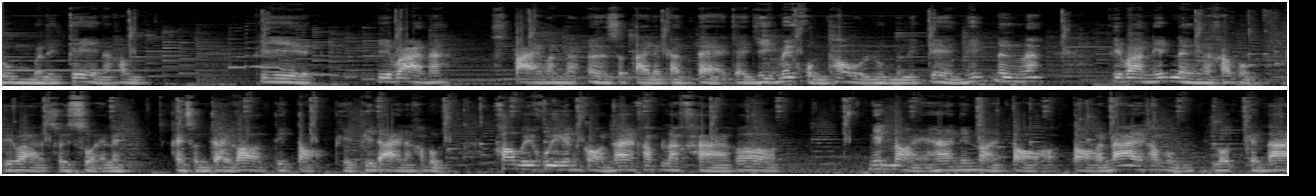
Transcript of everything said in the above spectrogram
ลุมเบริเก้นะครับพี่พี่ว่านะสไตล์มันนะเออสไตล์เดียวกันแต่จะยิงไม่คมเท่าลุมเบริเก้นิดนึงนะพี่ว่านิดนึงนะครับผมพี่ว่าสวยๆเลยใครสนใจก็ติดต่อเพจพี่ได้นะครับผมเข้าไปคุยกันก่อนได้ครับ ราคาก็นิดหน่อยฮะนิดหน่อยต่อต่อกันได้ครับผมลดกันได้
